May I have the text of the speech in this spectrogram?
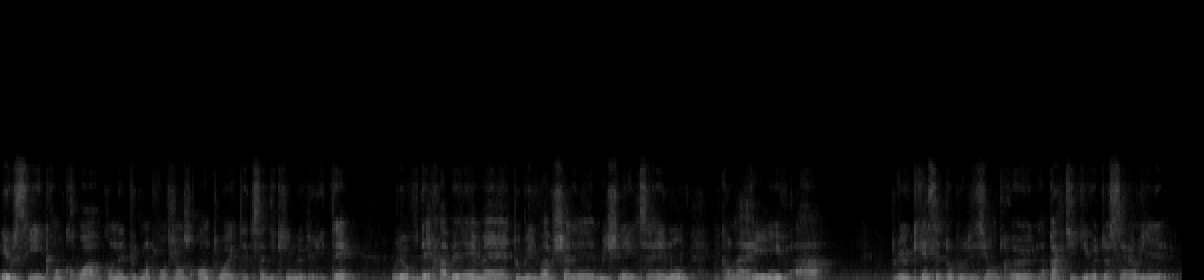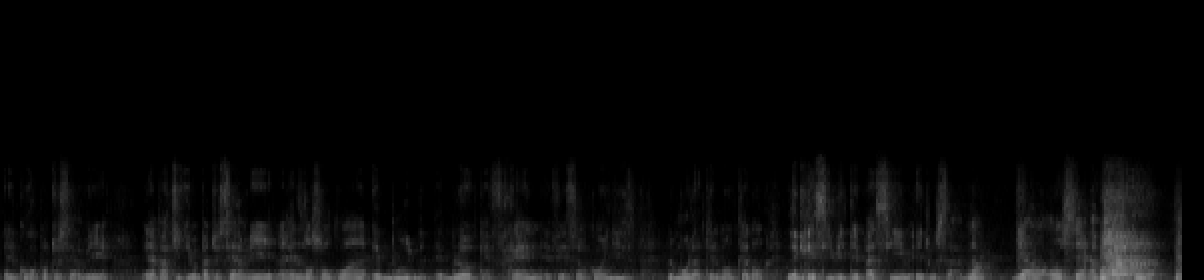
Et aussi qu'on croit, qu'on ait toute notre confiance en toi et tes tzadikim de vérité, et qu'on arrive à plus qu'il y ait cette opposition entre la partie qui veut te servir, elle court pour te servir, et la partie qui ne veut pas te servir, elle reste dans son coin, elle boude, elle bloque, elle freine, elle fait son coin, ils disent le mot là tellement canon, l'agressivité passive et tout ça. Non, bien, on sert avec tout.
